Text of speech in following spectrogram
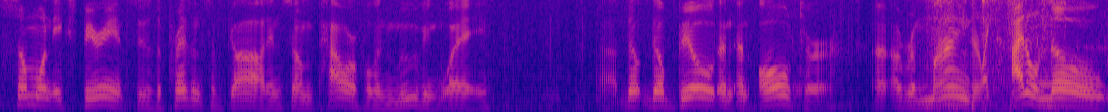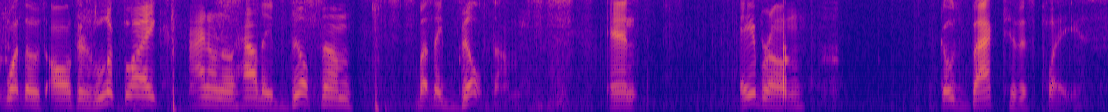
someone experiences the presence of God in some powerful and moving way, uh, they'll, they'll build an, an altar, a, a, reminder. Like, I don't know what those altars looked like, I don't know how they built them, but they built them. And Abram goes back to this place,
